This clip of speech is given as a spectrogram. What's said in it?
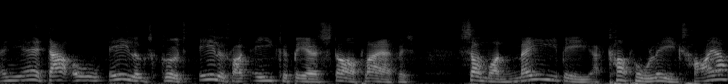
And yeah, that all he looks good. He looks like he could be a star player for someone maybe a couple leagues higher.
